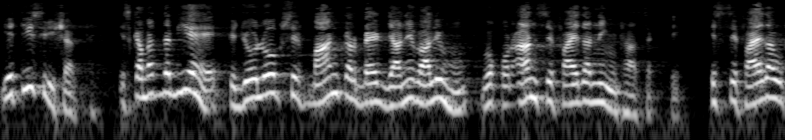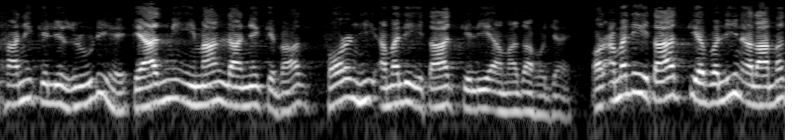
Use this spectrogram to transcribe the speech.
یہ تیسری شرط ہے۔ اس کا مطلب یہ ہے کہ جو لوگ صرف مان کر بیٹھ جانے والے ہوں وہ قرآن سے فائدہ نہیں اٹھا سکتے۔ اس سے فائدہ اٹھانے کے لیے ضروری ہے کہ آدمی ایمان لانے کے بعد فوراً ہی عملی اطاعت کے لیے آمادہ ہو جائے۔ اور عملی اطاعت کی اولین علامت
